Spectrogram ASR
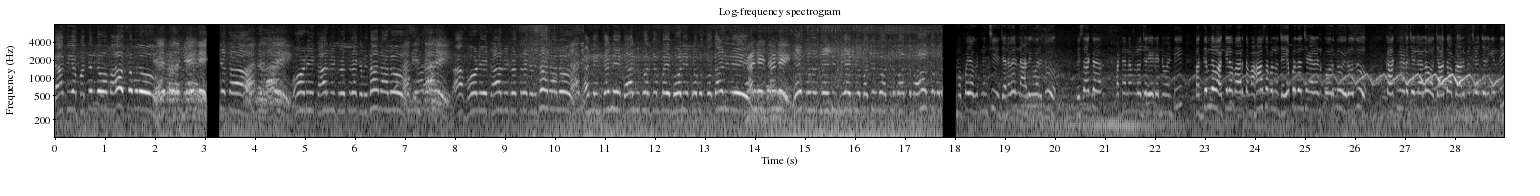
జాతీయ పద్దెనిమిదవ మహాసభలు. కార్మిక వ్యతిరేక విధానాలు. ఆ మోడీ కార్మిక వ్యతిరేక విధానాలు. ఖండించండి కార్మిక వర్గంపై మోడీ ప్రభుత్వ దాడిని. ముప్పై ఒకటి నుంచి జనవరి నాలుగు వరకు విశాఖపట్టణంలో జరిగేటటువంటి పద్దెనిమిదవ అఖిల భారత మహాసభలను జయప్రదం చేయాలని కోరుతూ ఈరోజు కాకినాడ జిల్లాలో జాతా ప్రారంభించడం జరిగింది.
